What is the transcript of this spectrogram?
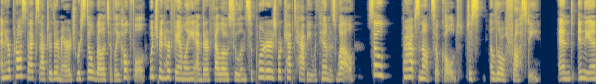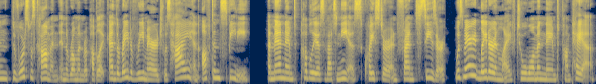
and her prospects after their marriage were still relatively hopeful, which meant her family and their fellow Sullan supporters were kept happy with him as well. So, perhaps not so cold, just a little frosty. And in the end, divorce was common in the Roman Republic, and the rate of remarriage was high and often speedy. A man named Publius Vatinius, quaestor and friend to Caesar, was married later in life to a woman named Pompeia,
